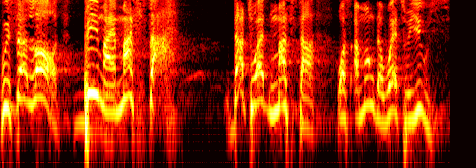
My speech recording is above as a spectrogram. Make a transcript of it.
we said, Lord, be my master. That word master was among the words we use.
